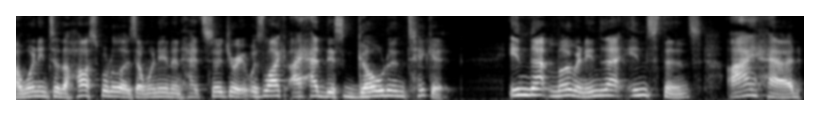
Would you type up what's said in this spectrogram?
I went into the hospital, as I went in and had surgery, it was like I had this golden ticket. In that moment, in that instance, I had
